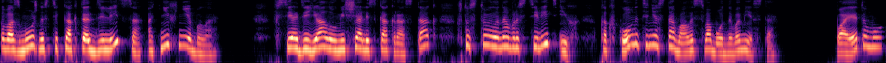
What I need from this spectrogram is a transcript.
Возможности как-то отделиться от них не было. Все одеяла умещались как раз так, что стоило нам расстелить их, как в комнате не оставалось свободного места. Поэтому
